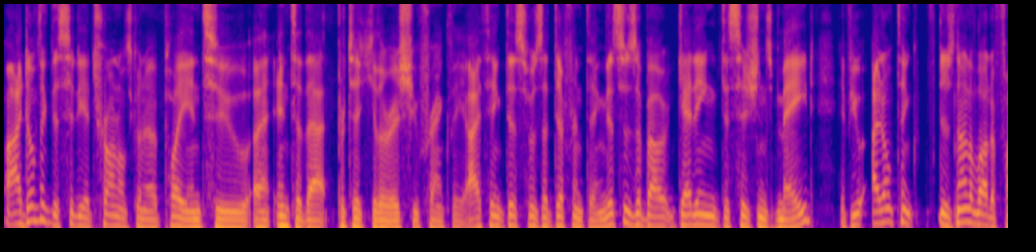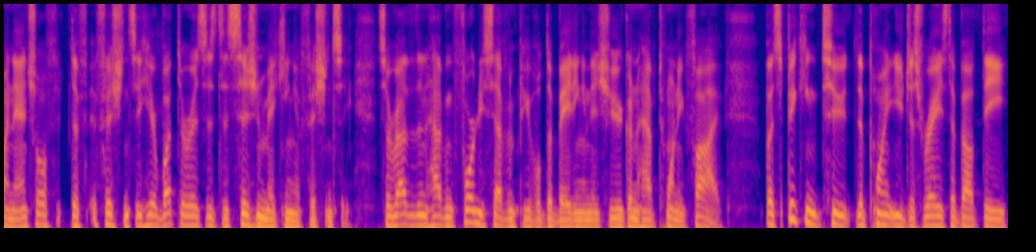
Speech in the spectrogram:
I don't think the city of Toronto is going to play into uh, into that particular issue. Frankly, I think this was a different thing. This is about getting decisions made. If you, I don't think there's not a lot of financial efficiency here. What there is is decision making efficiency. So rather than having 47 people debating an issue, you're going to have 25. But speaking to the point you just raised about the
